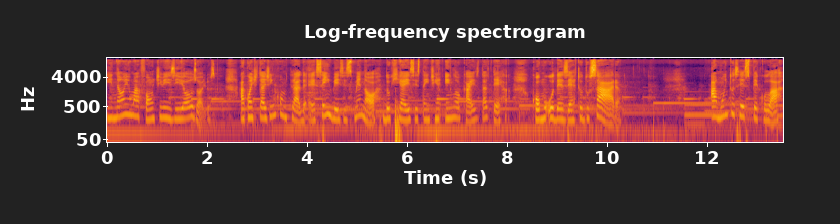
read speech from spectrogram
e não em uma fonte visível aos olhos. A quantidade encontrada é 100 vezes menor do que a existente em locais da Terra, como o deserto do Saara. Há muito se especular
